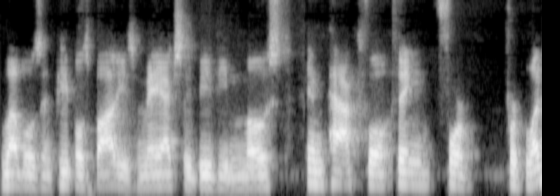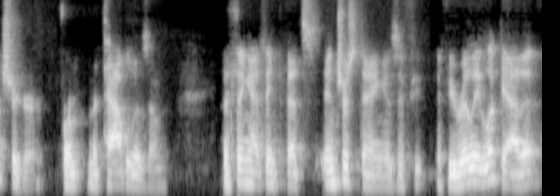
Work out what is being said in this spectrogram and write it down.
levels in people's bodies may actually be the most impactful thing for for blood sugar for metabolism the thing I think that's interesting is if you, if you really look at it,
